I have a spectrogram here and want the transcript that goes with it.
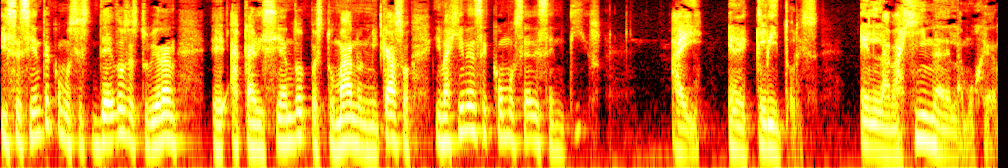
Y se siente como si dedos estuvieran eh, acariciando pues tu mano, en mi caso. Imagínense cómo se ha de sentir ahí en el clítoris, en la vagina de la mujer.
